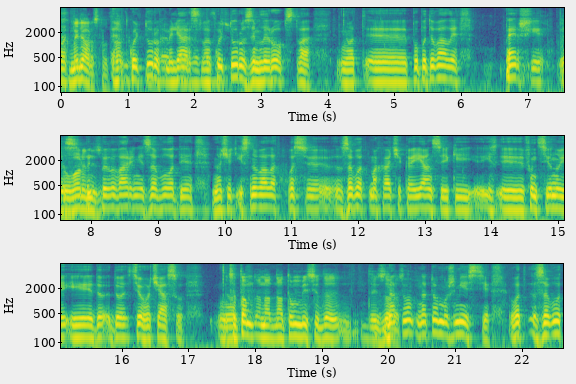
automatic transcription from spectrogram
От. хмелярство. Е, Так? культуру хмелярства, культуру землеробства. От, е, побудували перші е, Пивоварені заводи. Значить, існувала ось е, завод Махачика і Янси, який е, функціонує і до, до цього часу. Це там на, на тому місці, де, де й На, зараз. том, на тому ж місці. От завод,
